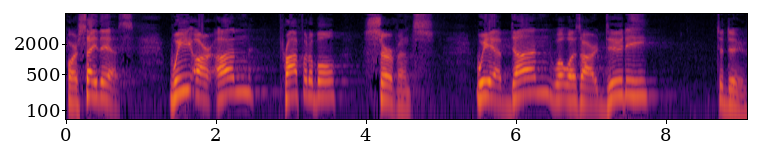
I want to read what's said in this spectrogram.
or say this, we are unprofitable servants. We have done what was our duty to do.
